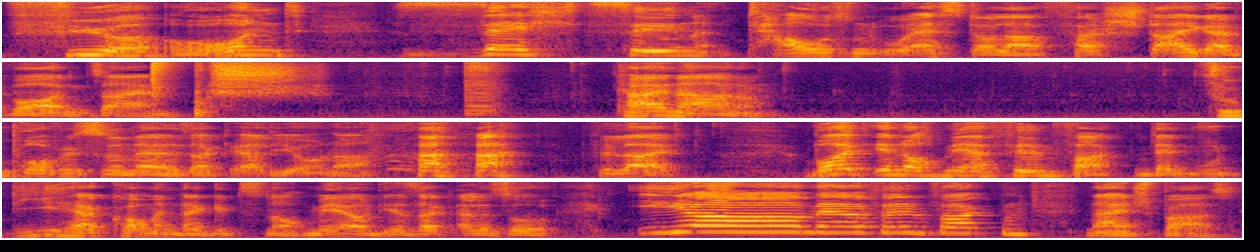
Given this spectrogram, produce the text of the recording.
für rund 16.000 US-Dollar versteigert worden sein. Psch. Keine Ahnung. Zu professionell, sagt er Leona. Vielleicht. Wollt ihr noch mehr Filmfakten? Denn wo die herkommen, da gibt es noch mehr und ihr sagt alle so, ja, mehr Filmfakten. Nein, Spaß.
